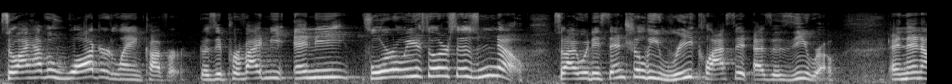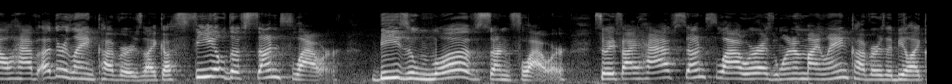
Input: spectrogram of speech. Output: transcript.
So I have a water land cover. Does it provide me any floral resources? No. So I would essentially reclass it as a zero. And then I'll have other land covers like a field of sunflower. Bees love sunflower. So if I have sunflower as one of my land covers, I'd be like,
